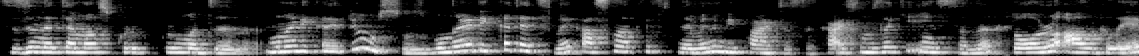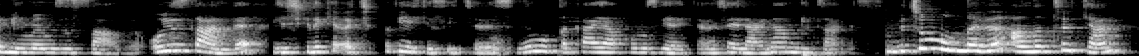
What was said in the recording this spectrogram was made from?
sizinle temas kurup kurmadığını buna dikkat ediyor musunuz? Bunlara dikkat etmek aslında aktif dinlemenin bir parçası. Karşımızdaki insanı doğru algılayabilmemizi sağlıyor. O yüzden de ilişkideki açıklık ilkesi içerisinde mutlaka yapmamız gereken şeylerden bir tanesi. Bütün bunları anlatırken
